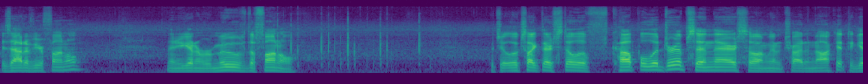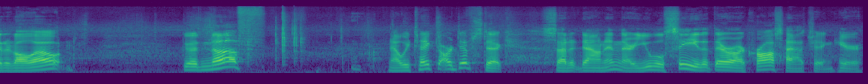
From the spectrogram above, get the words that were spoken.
is out of your funnel. Then you're gonna remove the funnel. Which it looks like there's still a couple of drips in there, so I'm gonna try to knock it to get it all out. Good enough. Now we take our dipstick, set it down in there. You will see that there are cross hatching here.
